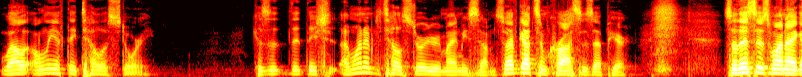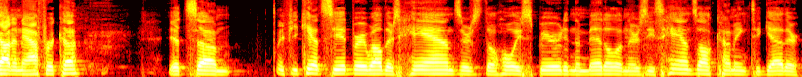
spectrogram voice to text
well, only if they tell a story because they I want them to tell a story to remind me something. So I've got some crosses up here. So this is one I got in Africa. It's um, if you can't see it very well, there's hands, there's the Holy Spirit in the middle, and there's these hands all coming together.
